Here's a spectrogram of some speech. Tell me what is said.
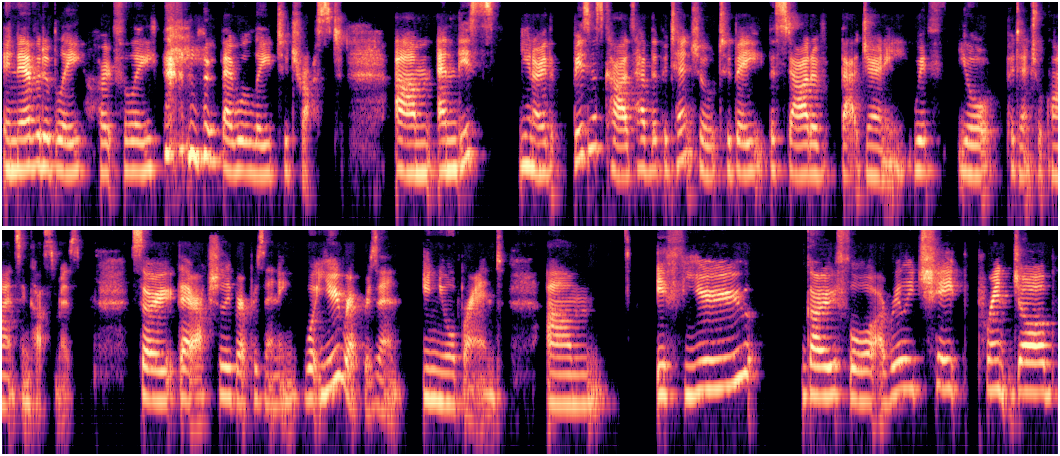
Inevitably, hopefully, they will lead to trust. Um, and this, you know, business cards have the potential to be the start of that journey with your potential clients and customers. So they're actually representing what you represent in your brand. Um, if you go for a really cheap print job,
